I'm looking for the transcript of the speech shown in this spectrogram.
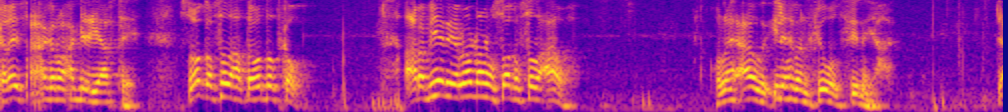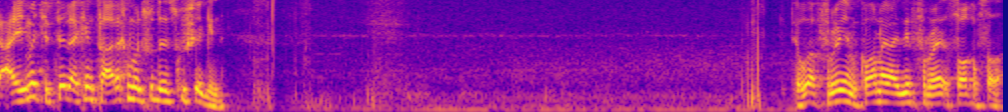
kale xaggan waa xagga ciyaartay. Soo qabsada haddaba dadkow. Arab yar yar oo dhan oo soo qabsada caawa. Wallahi caawa ilaah baan idinkaga wada siinayaa. Dacay ma jirta laakiin taariikh manshuud ha isku sheegina waa fure imika anagaa idin fure soo qabsada.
